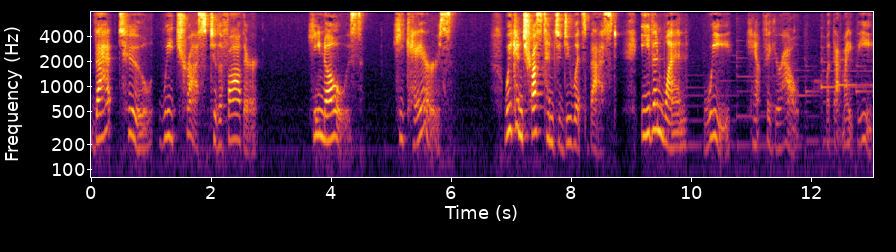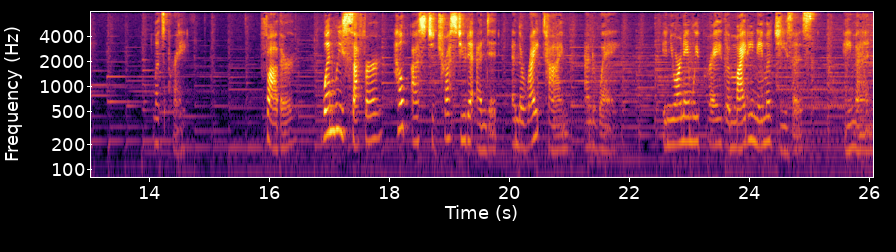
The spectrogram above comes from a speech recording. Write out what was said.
That too we trust to the Father. He knows, He cares. We can trust Him to do what's best, even when we can't figure out what that might be. Let's pray. Father, when we suffer, help us to trust you to end it in the right time and way. In your name we pray, the mighty name of Jesus. Amen.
